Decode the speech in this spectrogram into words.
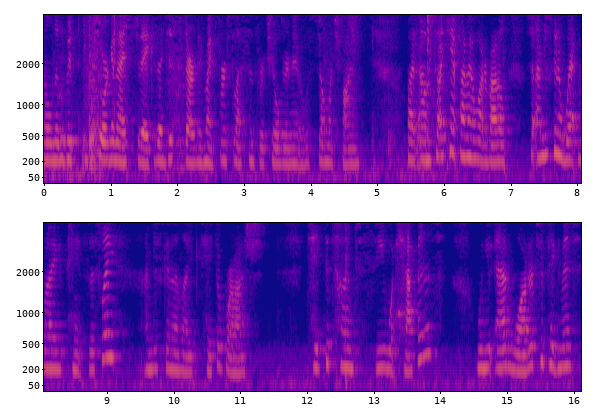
a little bit disorganized today because I just started my first lesson for children and it was so much fun. But um, so I can't find my water bottle. So I'm just gonna wet my paints this way. I'm just gonna like take a brush, take the time to see what happens when you add water to pigment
